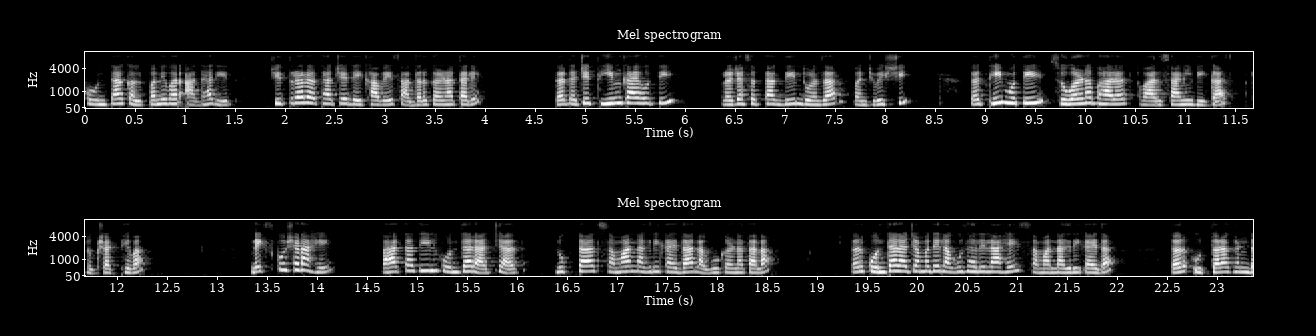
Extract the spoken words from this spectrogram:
कोणत्या कल्पनेवर आधारित चित्ररथाचे देखावे सादर करण्यात आले? तर त्याची थीम काय होती? प्रजासत्ताक दिन दोन हजार पंचवीसची. तर थीम होती सुवर्ण भारत वारसा आणि विकास. लक्षात ठेवा. नेक्स्ट क्वेश्चन आहे भारतातील कोणत्या राज्यात नुकताच समान नागरी कायदा लागू करण्यात आला? तर कोणत्या राज्यामध्ये लागू झालेला आहे समान नागरी कायदा? तर उत्तराखंड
